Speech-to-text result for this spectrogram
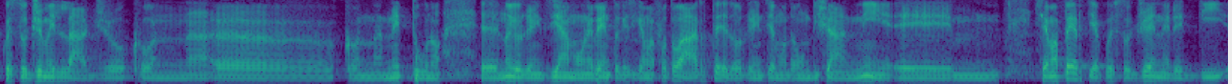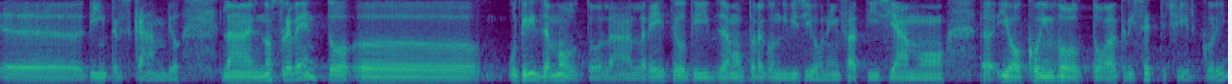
questo gemellaggio con, eh, con Nettuno. Eh, noi organizziamo un evento che si chiama Fotoarte, lo organizziamo da 11 anni e mh, mm, siamo aperti a questo genere di, eh, di interscambio. La, il nostro evento eh, utilizza molto la, la, rete, utilizza molto la condivisione, infatti siamo, eh, io ho coinvolto altri sette circoli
